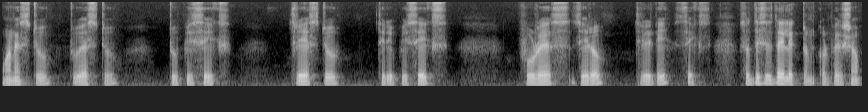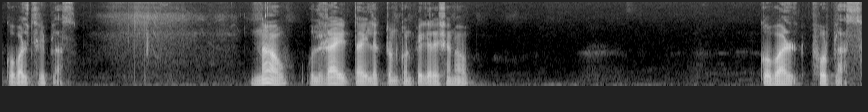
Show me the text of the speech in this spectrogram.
1s2 2s2 2p6 3s2 3p6 4s0 3d6 so this is the electron configuration of cobalt 3 plus. Now we'll write the electron configuration of cobalt 4 plus.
